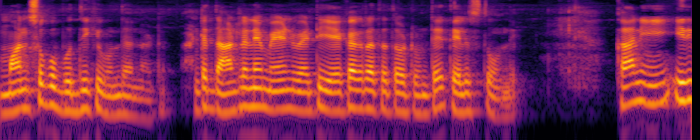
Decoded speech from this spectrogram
మనసుకు బుద్ధికి ఉంది అన్నట్టు. అంటే దాంట్లోనే మెయిన్ పెట్టి ఏకాగ్రతతో ఉంటే తెలుస్తూ ఉంది. కానీ ఇది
